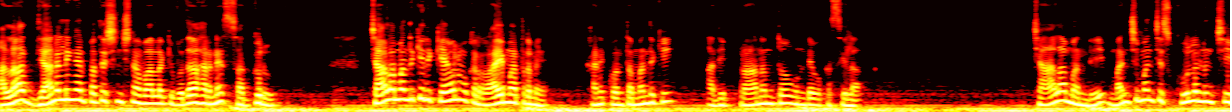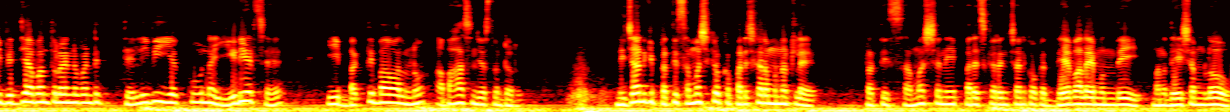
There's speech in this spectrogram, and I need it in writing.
అలా ధ్యానలింగాన్ని ప్రదర్శించిన వాళ్ళకి ఉదాహరణే సద్గురు. చాలామందికి ఇది కేవలం ఒక రాయి మాత్రమే కానీ కొంతమందికి అది ప్రాణంతో ఉండే ఒక శిల. చాలామంది మంచి మంచి స్కూళ్ళ నుంచి విద్యావంతులైనటువంటి తెలివి ఎక్కువ ఉన్న ఈడియట్సే ఈ భక్తి భావాలను అపహాసం చేస్తుంటారు. నిజానికి ప్రతి సమస్యకి ఒక పరిష్కారం ఉన్నట్లే. ప్రతి సమస్యని పరిష్కరించడానికి ఒక దేవాలయం ఉంది మన దేశంలో.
